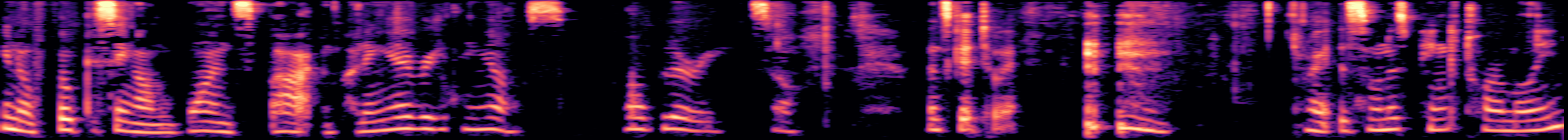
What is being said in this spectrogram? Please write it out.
you know, focusing on one spot and putting everything else all blurry. So let's get to it. all right, this one is pink tourmaline,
